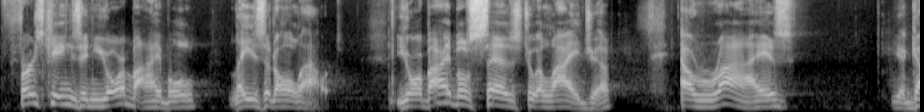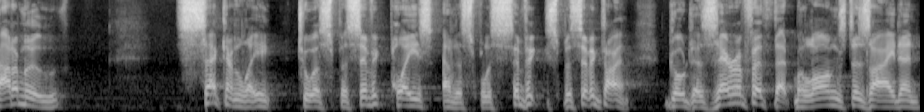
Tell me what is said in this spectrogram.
First Kings in your Bible lays it all out. Your Bible says to Elijah, Arise, you gotta move. Secondly, to a specific place at a specific specific time. Go to Zarephath that belongs to Zidon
